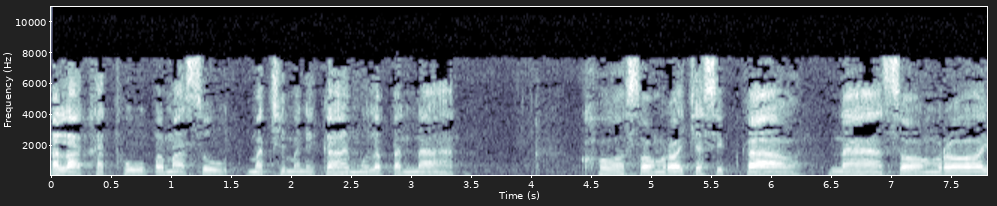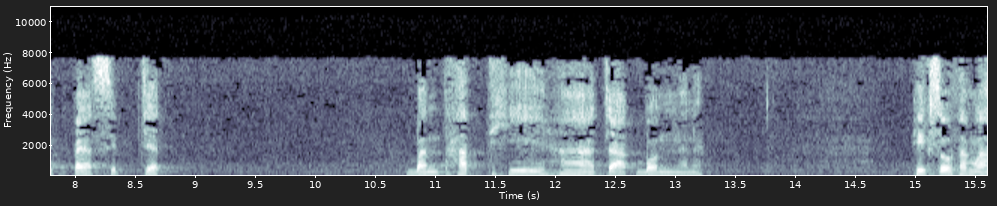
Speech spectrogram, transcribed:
อลาคัตูปมาสูตร มัชฌิมนิกายมูลปัญนาตข้อ 279 หน้า 287 บรรทัดที่ 5 จากบนนะนะภิกษุทั้งหล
